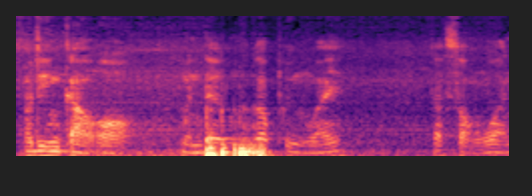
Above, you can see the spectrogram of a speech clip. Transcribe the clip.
เอาดินเก่าออกเหมือนเดิมก็พึ่งไว้สักสองวัน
